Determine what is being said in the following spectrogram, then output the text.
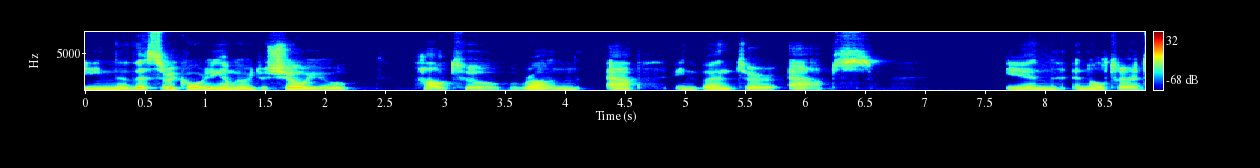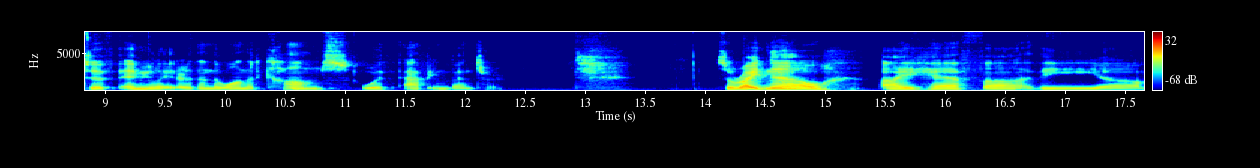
In this recording, I'm going to show you how to run App Inventor apps in an alternative emulator than the one that comes with App Inventor. So right now, I have uh, the um,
